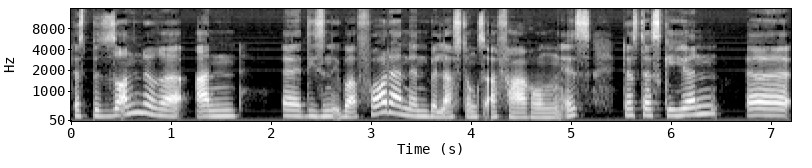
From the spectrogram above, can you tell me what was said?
Das Besondere an äh, diesen überfordernden Belastungserfahrungen ist, dass das Gehirn äh, äh,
